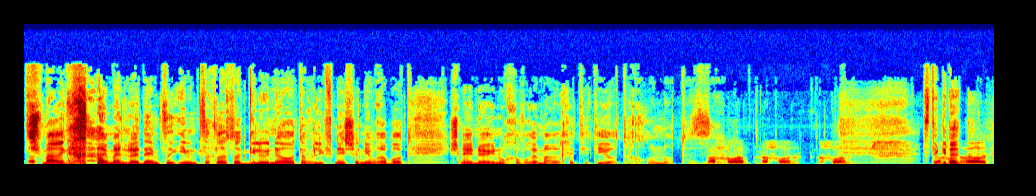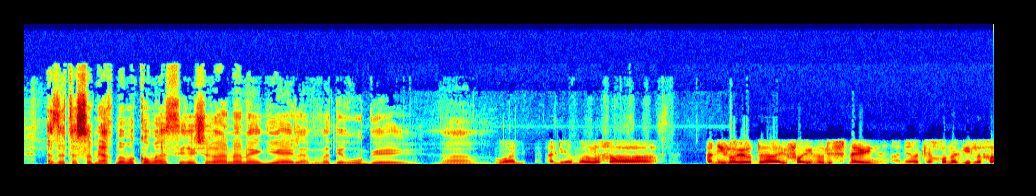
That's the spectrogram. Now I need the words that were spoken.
תשמע רגע, חיים, אני לא יודע אם צריך, אם צריך לעשות גילוי נאות, אבל לפני שנים רבות שנינו היינו חברי מערכת ידיעות אחרונות. אז... נכון, נכון, נכון. אז תגיד, נכון מאוד. אז אתה שמח במקום העשירי שרעננה הגיע אליו, בדירוג ה... בוא, אני, אני אומר לך, אני לא יודע איפה היינו לפני, אני רק יכול להגיד לך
